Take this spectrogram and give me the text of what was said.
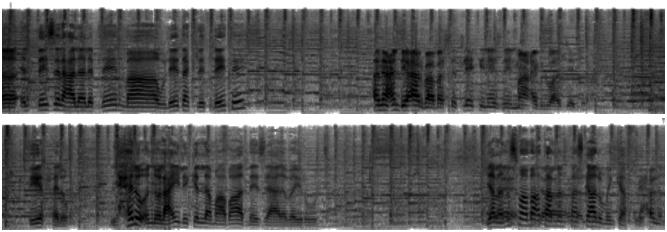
آه قلت نازل على لبنان مع اولادك الثلاثة؟ أنا عندي أربعة بس ثلاثة نازلين معي بالوقت ذاته كثير حلو. الحلو إنه العيلة كلها مع بعض نازلة على بيروت. يلا نسمع مقطع من باسكال ومنكفي حلم.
